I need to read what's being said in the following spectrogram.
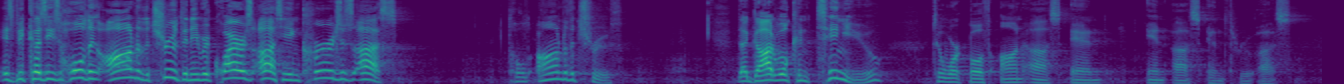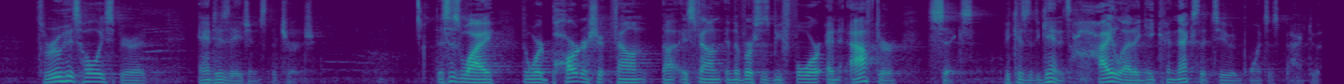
is because he's holding on to the truth and he requires us, he encourages us to hold on to the truth that God will continue to work both on us and in us and through us, through His Holy Spirit and His agents, the church. This is why the word partnership found, uh, is found in the verses before and after 6, because again, it's highlighting, He connects the two and points us back to it.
